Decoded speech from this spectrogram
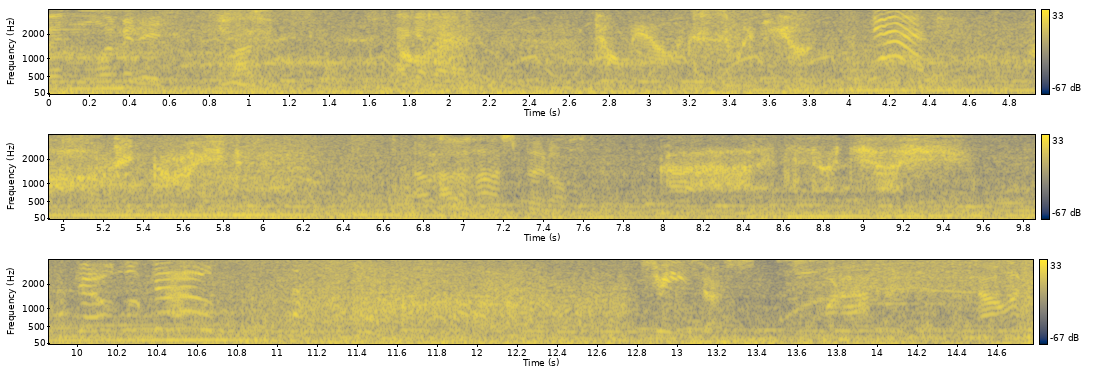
I've been limited. I'm, I gotta. Tell me Alex is with you. Dad! Oh, thank Christ. How's How the this- hospital? God, it's such a sh... Look out, look out! Jesus! What happened? Alex?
